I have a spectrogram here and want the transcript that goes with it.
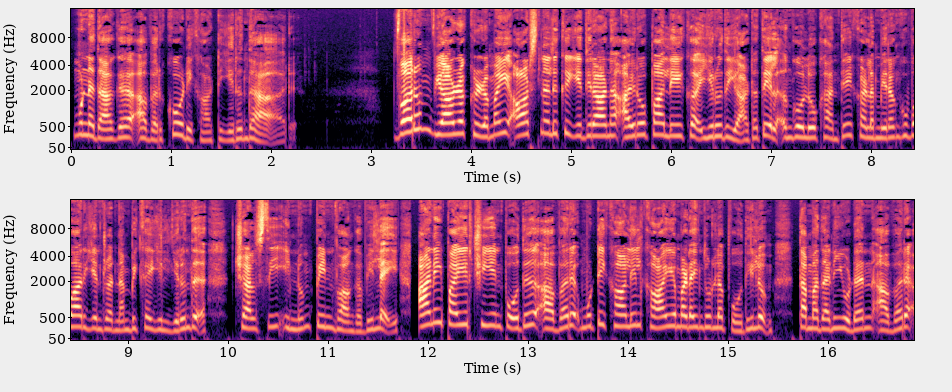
முன்னதாக அவர் கோடி காட்டியிருந்தார் வரும் வியாழக்கிழமை ஆர்ஸ்னலுக்கு எதிரான ஐரோப்பா லீக் இறுதியாட்டத்தில் அங்கோலோ கந்தே களமிறங்குவார் என்ற நம்பிக்கையில் இருந்து செல்சி இன்னும் பின்வாங்கவில்லை. அணி பயிற்சியின் போது அவர் முட்டிக்காலில் காயமடைந்துள்ள போதிலும் தமது அணியுடன் அவர்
